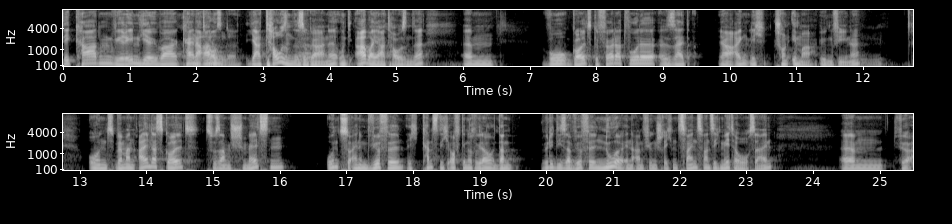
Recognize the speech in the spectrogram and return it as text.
Dekaden, wir reden hier über, keine Jahrtausende. Ahnung, Jahrtausende ja. sogar, ne? Und aber Jahrtausende, ähm, wo Gold gefördert wurde, äh, seit ja, eigentlich schon immer irgendwie, ne? Mhm. Und wenn man all das Gold zusammen schmelzen und zu einem Würfel, ich kann es nicht oft genug wiederholen, dann würde dieser Würfel nur in Anführungsstrichen 22 Meter hoch sein. Ähm, für,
